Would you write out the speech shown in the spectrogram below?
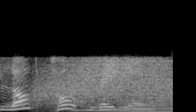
Blog Talk Radio.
